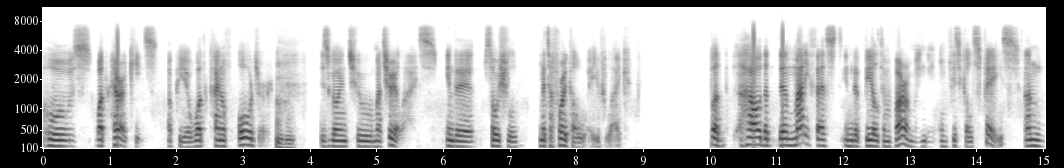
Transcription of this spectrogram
who's what hierarchies appear, what kind of order Mhm. is going to materialize in the social metaphorical way, if you like. But how that they manifest in the built environment on physical space, and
